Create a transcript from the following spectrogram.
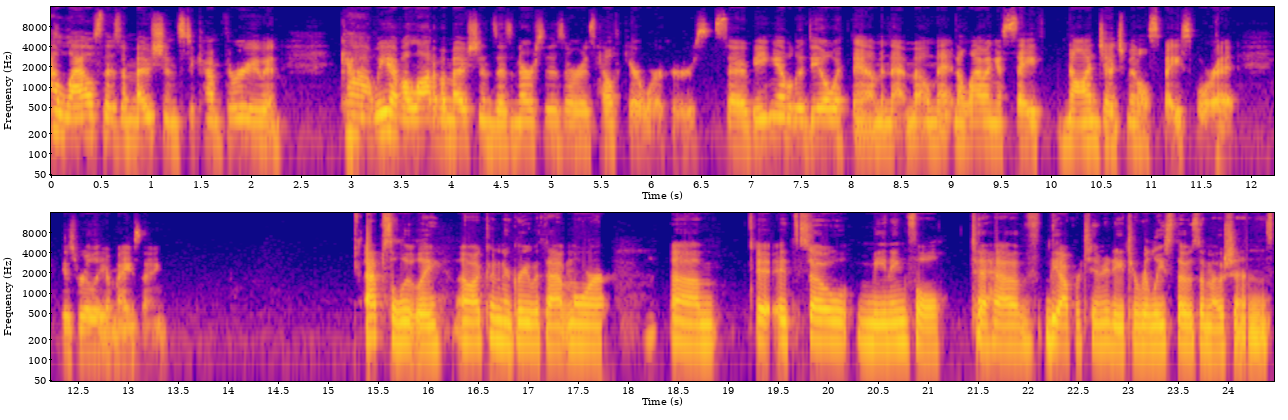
allows those emotions to come through and God, we have a lot of emotions as nurses or as healthcare workers. So being able to deal with them in that moment and allowing a safe, non judgmental space for it is really amazing. Absolutely. Oh, I couldn't agree with that more. Um, it, it's so meaningful to have the opportunity to release those emotions.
